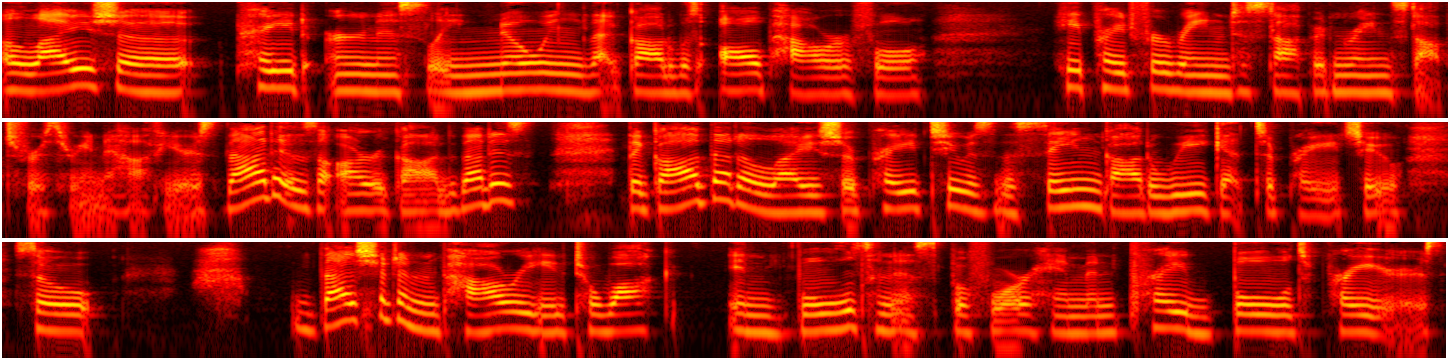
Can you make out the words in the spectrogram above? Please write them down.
Elijah prayed earnestly, knowing that God was all powerful he prayed for rain to stop, and rain stopped for three and a half years. That is our God. That is the God that Elijah prayed to, is the same God we get to pray to. So that should empower you to walk in boldness before Him and pray bold prayers.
